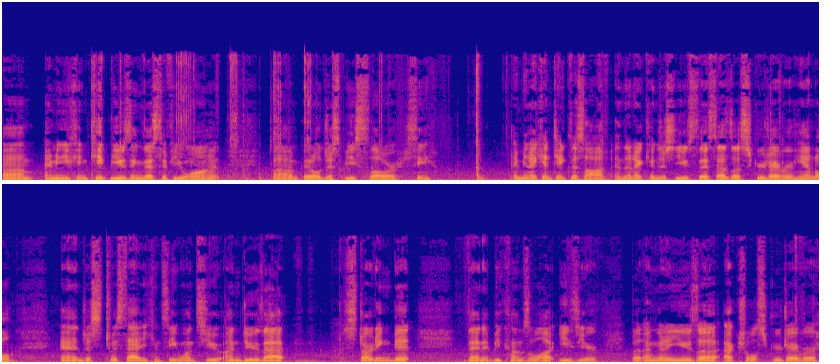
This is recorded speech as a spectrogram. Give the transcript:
Um, I mean, you can keep using this if you want. Um, it'll just be slower, see? I mean, I can take this off and then I can just use this as a screwdriver handle and just twist that. You can see once you undo that starting bit, then it becomes a lot easier. But I'm going to use an actual screwdriver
